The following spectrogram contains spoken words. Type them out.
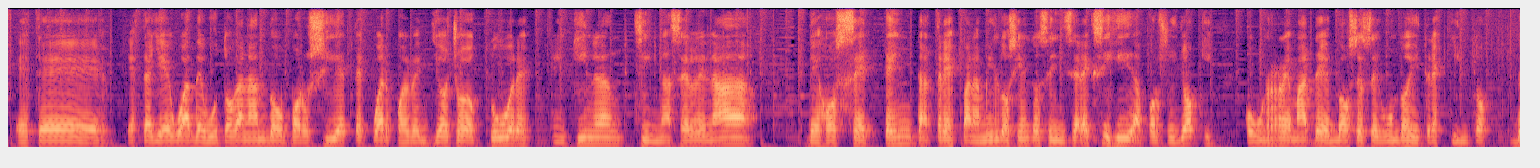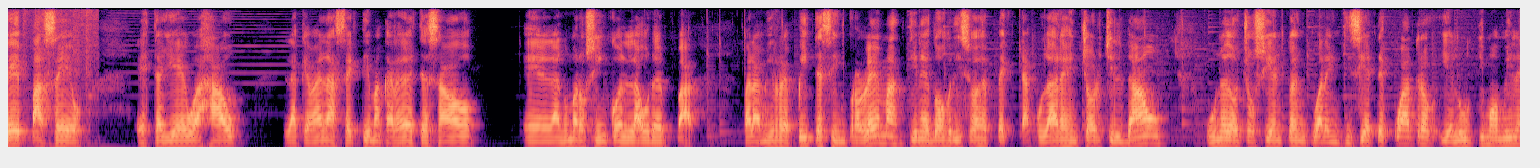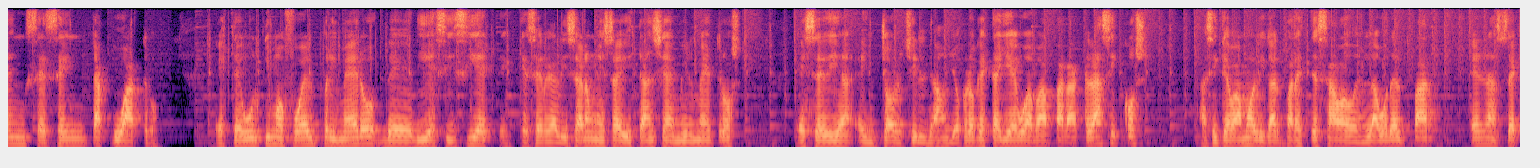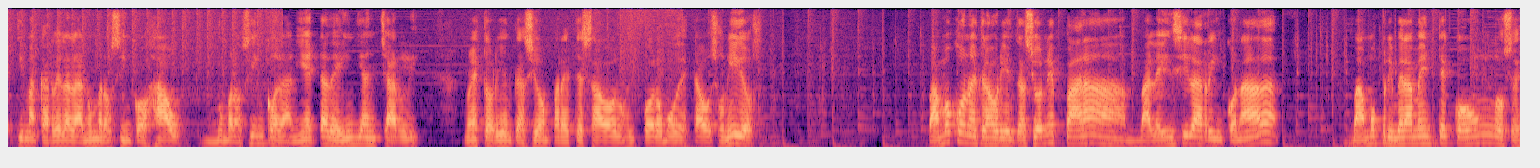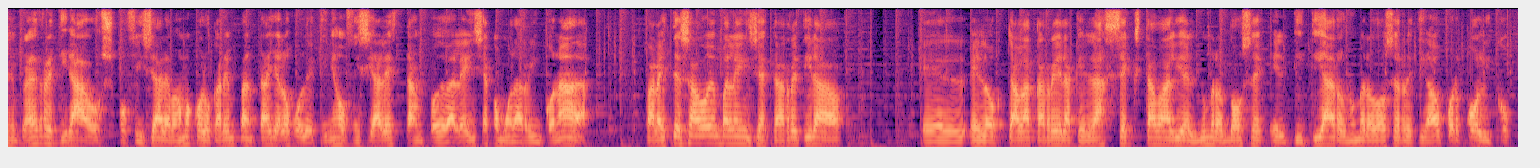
este, esta yegua debutó ganando por siete cuerpos el 28 de octubre en Kinland sin hacerle nada. Dejó 73 para 1200 sin ser exigida por su jockey con un remate de 12 segundos y 3 quintos de paseo. Esta yegua la que va en la séptima carrera este sábado, en la número 5 en Laurel Park. Para mí repite sin problema, tiene dos brisos espectaculares en Churchill Down uno de 800 en 47.4 y el último 1000 en 64. Este último fue el primero de 17 que se realizaron esa distancia de 1000 metros ese día en Churchill Down. Yo creo que esta yegua va para clásicos, así que vamos a ligar para este sábado en Laurel Park en la séptima carrera, la número 5, How, número 5, la nieta de Indian Charlie. Nuestra orientación para este sábado en los hipódromos de Estados Unidos. Vamos con nuestras orientaciones para Valencia y la Rinconada. Vamos primeramente con los ejemplares retirados oficiales. Vamos a colocar en pantalla los boletines oficiales tanto de Valencia como la Rinconada. Para este sábado en Valencia está retirado el, octava carrera, que es la sexta válida, el número 12, el Titiaro, número 12, retirado por Pólico.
